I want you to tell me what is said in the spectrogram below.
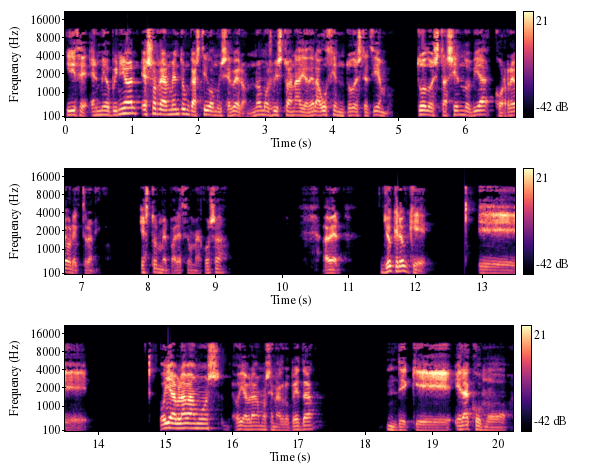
Y dice, en mi opinión, eso es realmente un castigo muy severo. No hemos visto a nadie de la UCI en todo este tiempo. Todo está siendo vía correo electrónico. Esto me parece una cosa. A ver, yo creo que eh, hoy hablábamos, hoy hablábamos en la grupeta de que era como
